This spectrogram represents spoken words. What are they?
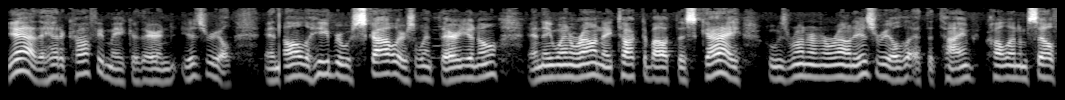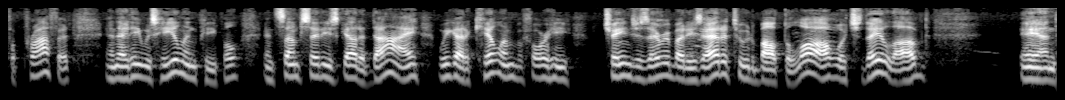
Yeah, they had a coffee maker there in Israel. And all the Hebrew scholars went there, you know, and they went around and they talked about this guy who was running around Israel at the time, calling himself a prophet, and that he was healing people. And some said he's got to die. We got to kill him before he changes everybody's attitude about the law, which they loved. And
